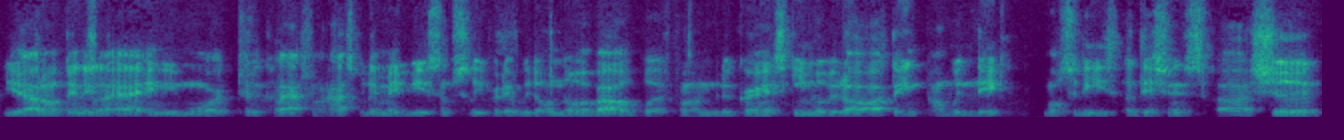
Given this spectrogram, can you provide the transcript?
Yeah, I don't think they're gonna add any more to the class from high school. There may be some sleeper that we don't know about, but from the grand scheme of it all, I think I'm with Nick. Most of these additions uh, should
